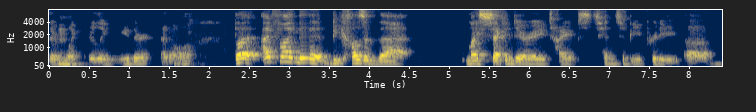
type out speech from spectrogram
They're Mm. like really neither at all. But I find that because of that, my secondary types tend to be pretty um,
